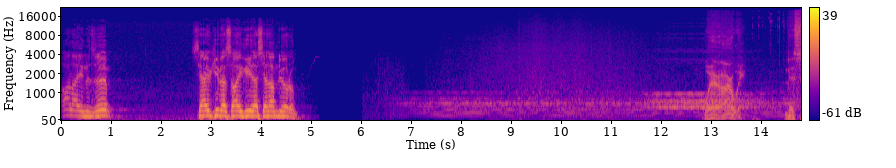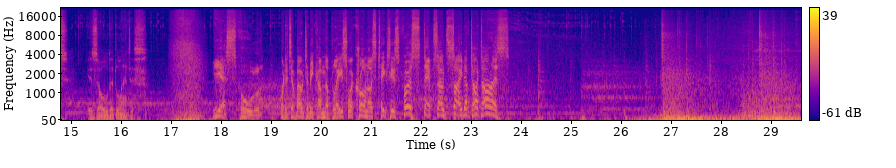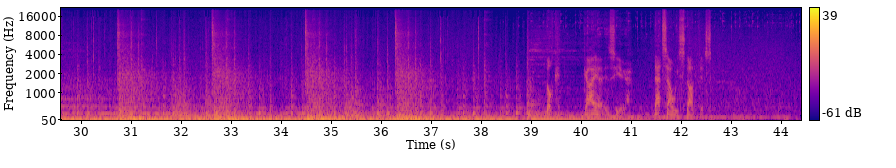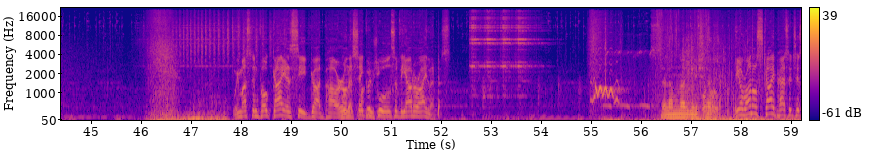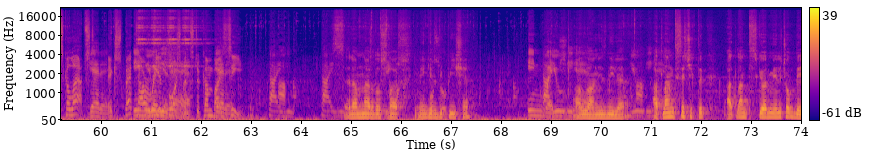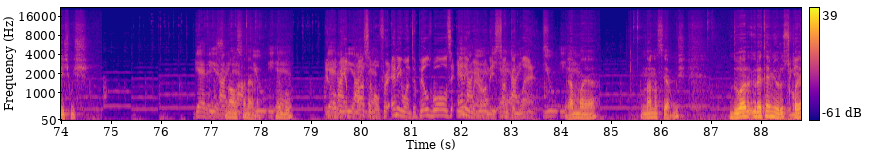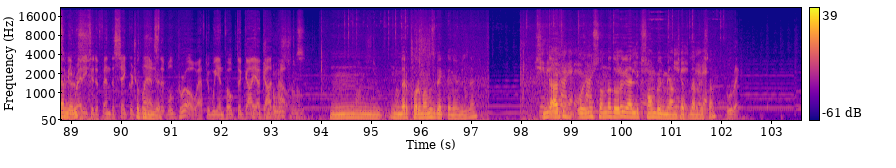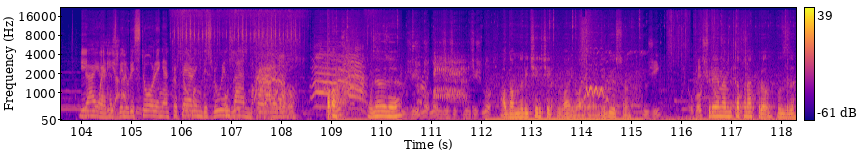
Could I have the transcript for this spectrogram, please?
Alayınızı sevgi ve saygıyla selamlıyorum. Where are we? This is old Atlantis. Yes, fool. But it's about to become the place where Kronos takes his first steps outside of Tartarus. Gaia is here. That's how we stop this. We must invoke Gaia's seed god power on the sacred pools of the Outer Islands. Selamlar gençler. The Orano Sky Passage has collapsed. Get it. Expect In our you, get it. reinforcements to come by Get it. sea. Selamlar dostlar. Yine girdik bir işe. In Allah'ın izniyle. Atlantis'e çıktık. Atlantis görmeyeli çok değişmiş. Şunu alsana hemen. Ne bu? It will be impossible for anyone to build walls anywhere on these sunken lands. Yanma ya. Bunlar nasıl yapmış? Duvar üretemiyoruz, koyamıyoruz. Çok plants üzücü. that will grow after we invoke the Gaia god powers. Hmm, bunları korumamız bekleniyor bizden. Şimdi artık oyunun sonuna doğru geldik. Son bölüm yanlış hatırlamıyorsam. Gaia has been restoring and preparing this ruined land for our O ne öyle ya? Adamları içeri çekti. Vay vay vay. Ne diyorsun? Şuraya hemen bir tapınak kuralım. Hızlı.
